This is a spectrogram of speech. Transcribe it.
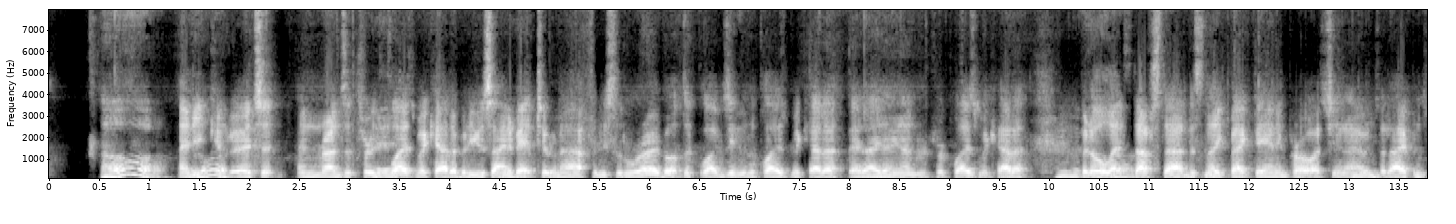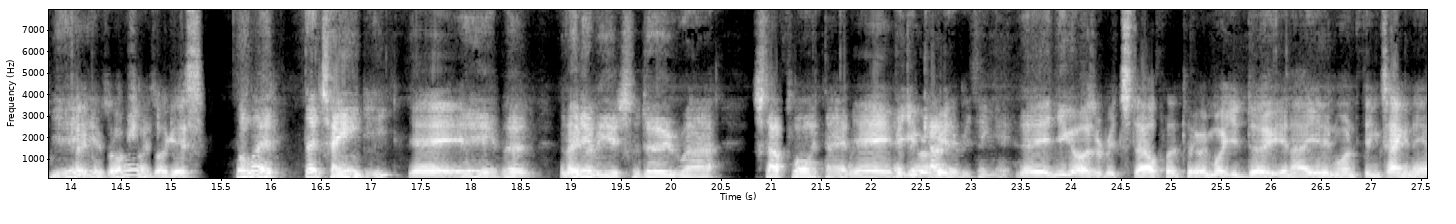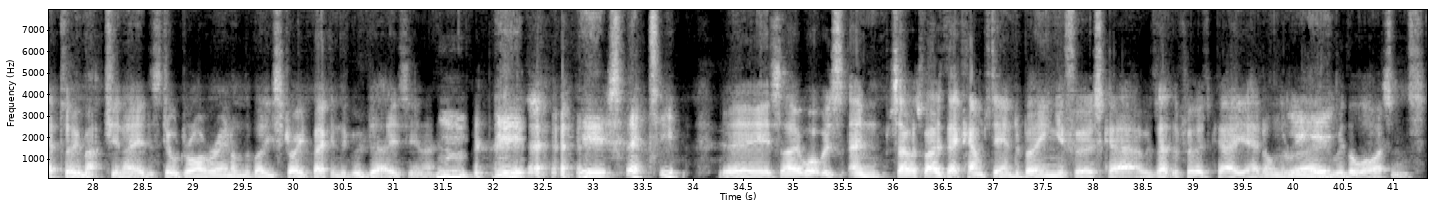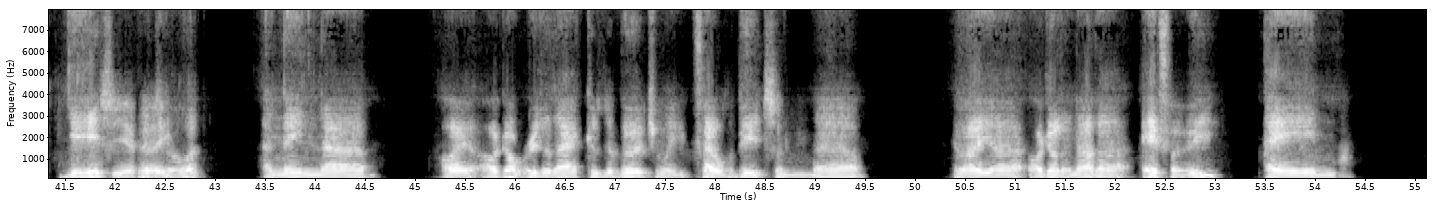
Oh, and he converts it and runs it through the plasma cutter. But he was saying about two and a half for this little robot that plugs into the plasma cutter, about eighteen hundred for a plasma cutter. But all that Oh. stuff's starting to sneak back down in price. You know, Mm. it opens Yeah, people's right. options, I guess. Well, that that's handy. Yeah, Yeah, but and we never used to do uh, stuff like that. yeah, but you to were a cut bit everything. out. Yeah, and you guys are a bit stealthy too in what you do. You know, you didn't want things hanging out too much. You know, you would still drive around on the bloody street back in the good days. You know. Mm, yes, yes, that's it. yeah. So what was and so I suppose that comes down to being your first car. Was that the first car you had on the Yeah. road with a license? Yes, CFE. that's right. And then uh, I I got rid of that because it virtually fell to bits, and uh, I uh, I got another FE, and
